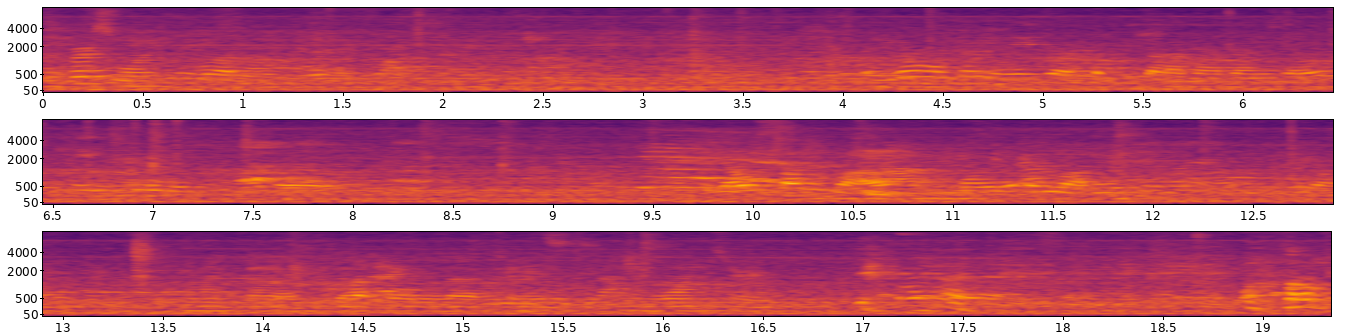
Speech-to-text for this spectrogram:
The first one. All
